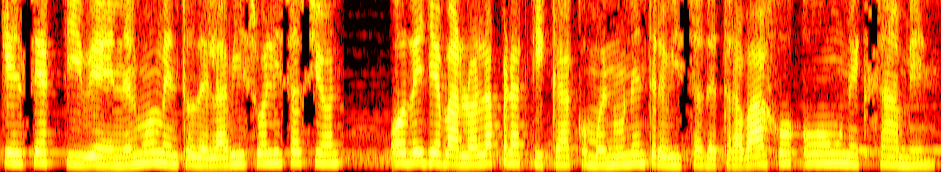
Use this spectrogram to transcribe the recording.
que se active en el momento de la visualización o de llevarlo a la práctica como en una entrevista de trabajo o un examen.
